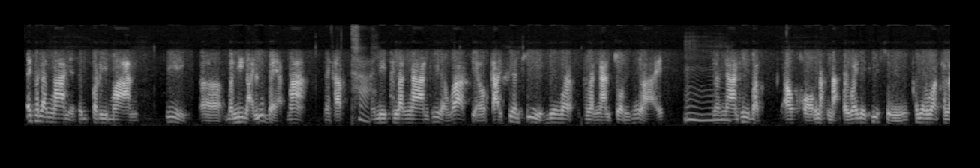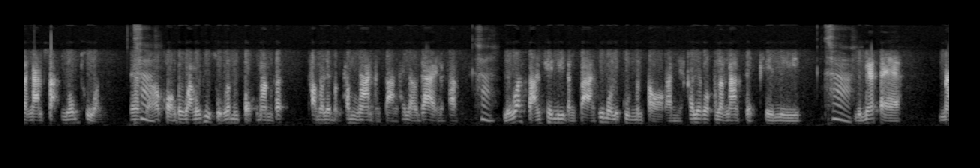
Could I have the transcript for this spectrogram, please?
ไอ้พลังงานเนี่ยเป็นปริมาณ ที่เอ่อมันมีหลายรูปแบบมากนะครับค่ะมันมีพลังงานที่แบบว่าเกี่ยวกับการเคลื่อนที่เรียกว่าพลังงานจนทั้งหลายอืมพลังงานที่แบบเอาของหนักๆไปไว้ในที่สูงเขาเรียกว่าพลังงานสักโน้มถ่วงนะค่ะแต่เอาของไปวางไว้ที่สูงแล้วมันตกมามันก็ทำอะไรแบบทำงานต่างๆ ให้เราได้นะครับค่ะหรือว่าสารเคมีต่างๆ ที่โมเลกุลมันต่อกันเนี่ยเขาเรียกว่าพลังงานเศษเคมีค่ะหรือแม้แต่ใน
